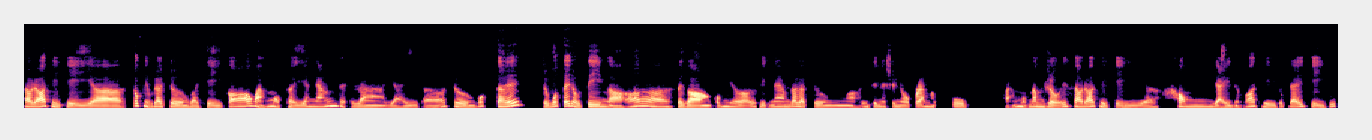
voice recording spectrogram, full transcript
Sau đó thì chị uh, tốt nghiệp ra trường và chị có khoảng một thời gian ngắn là dạy ở trường quốc tế trường quốc tế đầu tiên ở uh, Sài Gòn cũng như ở Việt Nam đó là trường ờ, International Grammar School. Khoảng một năm rưỡi sau đó thì chị uh, không dạy nữa thì lúc đấy chị quyết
